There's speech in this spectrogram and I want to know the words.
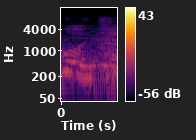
would.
